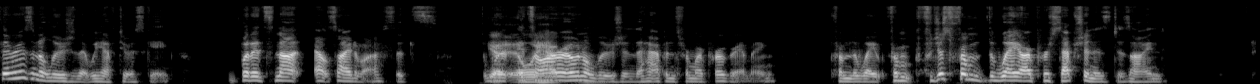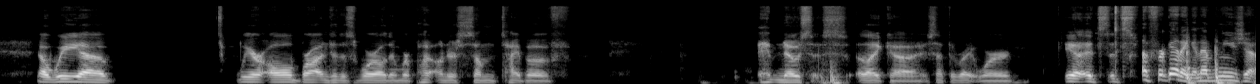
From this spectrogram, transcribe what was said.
there is an illusion that we have to escape but it's not outside of us. It's yeah, it it's our own illusion that happens from our programming from the way from just from the way our perception is designed no we uh we are all brought into this world and we're put under some type of hypnosis like uh is that the right word yeah, it's it's a forgetting, an amnesia,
